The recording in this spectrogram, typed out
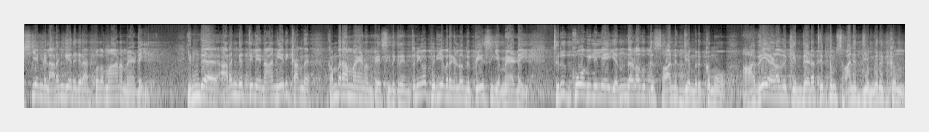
விஷயங்கள் அரங்கேறுகிற அற்புதமான மேடை. இந்த அரங்கத்திலே நான் ஏறி அந்த கம்பராமாயணம் பேசியிருக்கிறேன். எத்தனையோ பெரியவர்கள் வந்து பேசிய மேடை திருக்கோவிலிலே எந்த அளவுக்கு சாநித்தியம் இருக்குமோ அதே அளவுக்கு இந்த இடத்திற்கும் சாநித்தியம் இருக்கும்.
